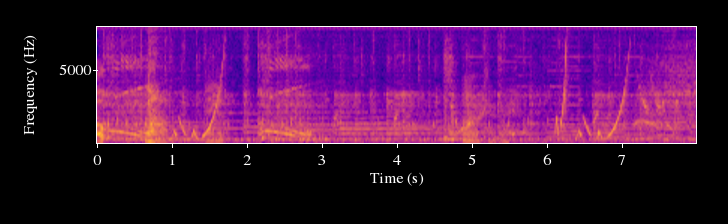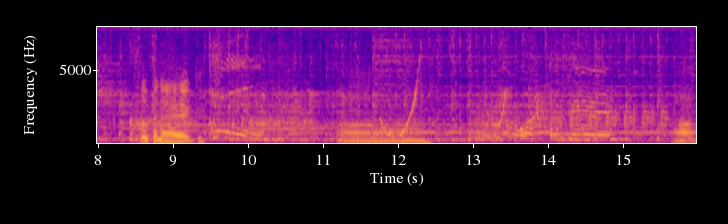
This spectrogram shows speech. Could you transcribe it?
oh! Ah, dang it. Okay. Flip an egg. Um... Oh.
